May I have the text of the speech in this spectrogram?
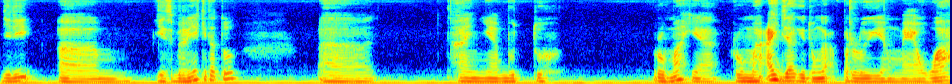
Jadi um, ya sebenarnya kita tuh uh, hanya butuh rumah ya rumah aja gitu. Nggak perlu yang mewah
